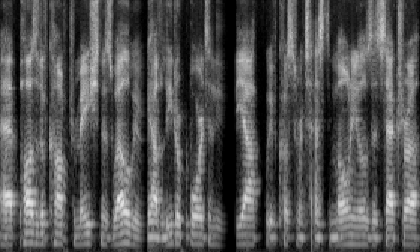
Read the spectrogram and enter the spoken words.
Uh, positive confirmation as well. We have leaderboards in the app. We have customer testimonials, etc.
